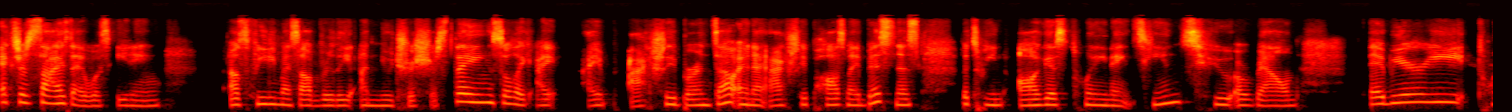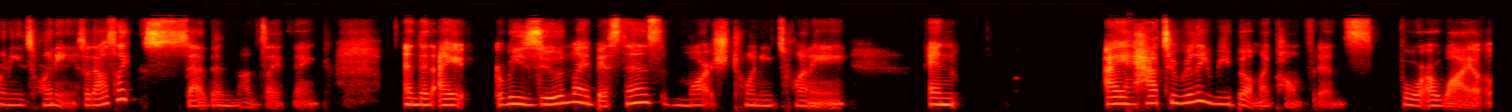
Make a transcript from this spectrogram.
exercise. I was eating, I was feeding myself really unnutritious things. So, like, I, I actually burnt out and I actually paused my business between August 2019 to around February 2020. So, that was like seven months, I think. And then I resumed my business March 2020. And I had to really rebuild my confidence for a while.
